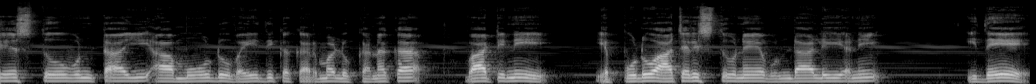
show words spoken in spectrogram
చేస్తూ ఉంటాయి ఆ మూడు వైదిక కర్మలు కనుక వాటిని ఎప్పుడూ ఆచరిస్తూనే ఉండాలి అని. ఇదే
